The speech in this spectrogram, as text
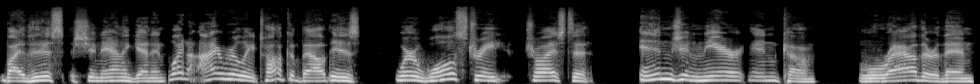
by this shenanigan. And what I really talk about is where Wall Street tries to engineer income rather than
